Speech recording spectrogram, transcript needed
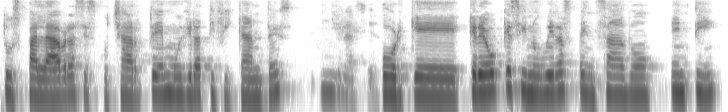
tus palabras, escucharte, muy gratificantes. Gracias. Porque creo que si no hubieras pensado en ti,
